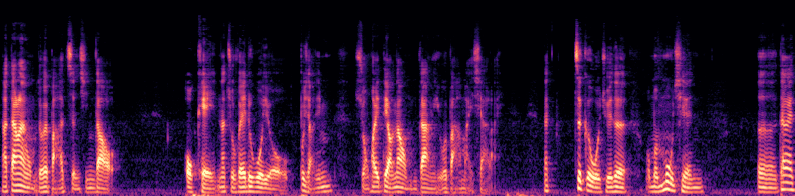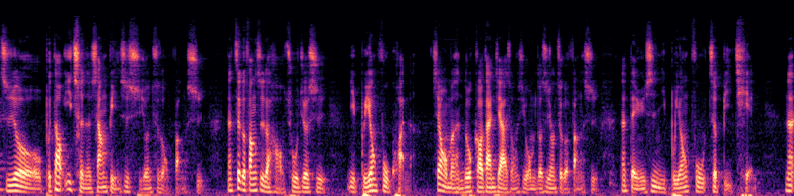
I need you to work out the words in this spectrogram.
那当然我们都会把它整新到 OK。那除非如果有不小心损坏掉，那我们当然也会把它买下来。那这个我觉得我们目前呃大概只有不到一成的商品是使用这种方式。那这个方式的好处就是。你不用付款了，像我们很多高单价的东西，我们都是用这个方式。那等于是你不用付这笔钱，那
